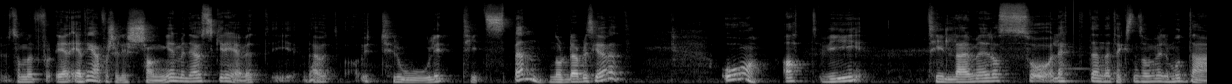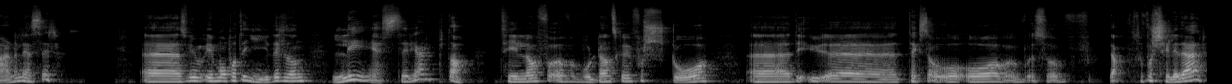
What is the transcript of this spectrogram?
en, en ting er forskjellig sjanger, men det er jo skrevet Det er jo et utrolig tidsspenn når det blir skrevet. Og at vi tilnærmer oss så lett denne teksten som en veldig moderne leser. Eh, så vi, vi må på en måte gi det litt sånn leserhjelp da, til å få, hvordan skal vi forstå uh, de u- eh, tekstene, og, og så, ja, så forskjellig det er.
